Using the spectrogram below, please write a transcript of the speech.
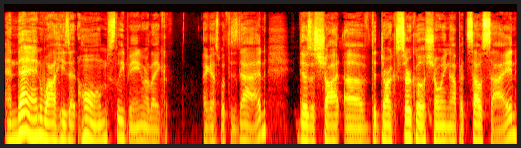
And then while he's at home sleeping or like I guess with his dad, there's a shot of the dark circle showing up at Southside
